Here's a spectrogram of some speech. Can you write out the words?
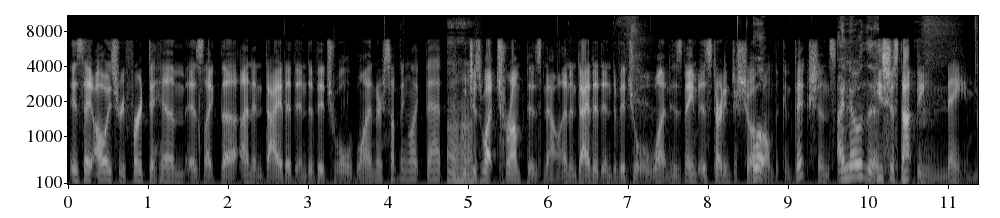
is they always referred to him as like the unindicted individual one or something like that, Uh-huh. which is what Trump is now, unindicted individual one. His name is starting to show Well, up on the convictions. I know that He's just not being named.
